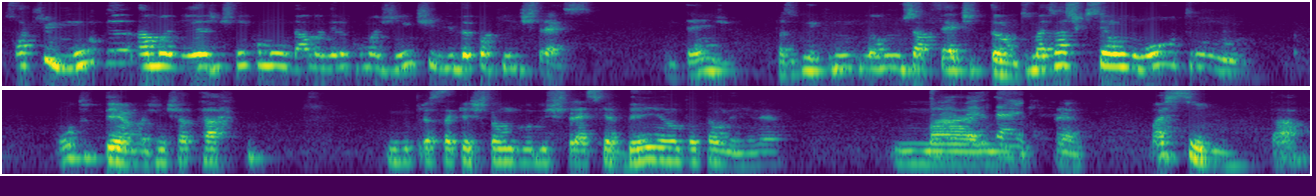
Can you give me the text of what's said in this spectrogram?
Só que muda a maneira, a gente tem como mudar a maneira como a gente lida com aquele estresse. Entende? Fazer com que não nos afete tanto. Mas acho que isso é um outro, outro tema. A gente já está indo para essa questão do estresse que é bem ampla também, né? Mas, é verdade. É, mas sim, tá?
